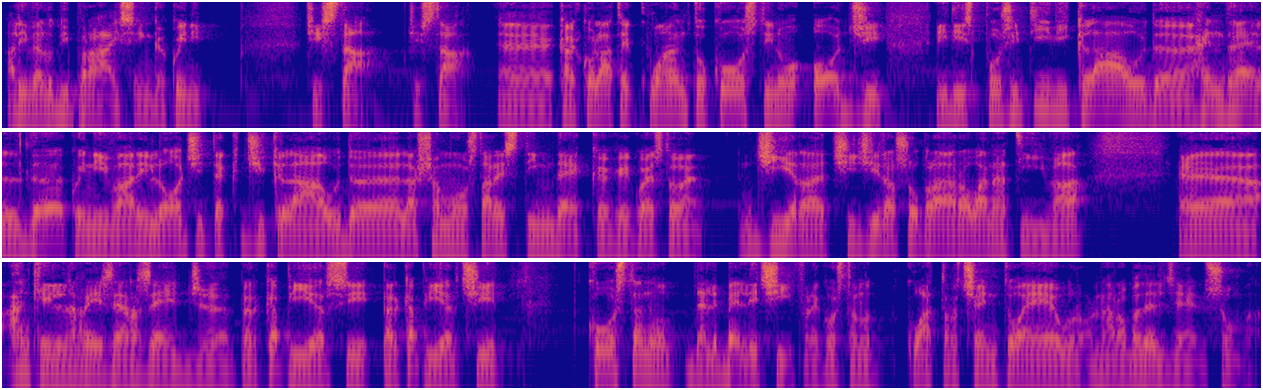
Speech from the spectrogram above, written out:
a livello di pricing, quindi ci sta, ci sta. Eh, calcolate quanto costino oggi i dispositivi cloud eh, handheld, quindi i vari Logitech G Cloud, eh, lasciamo stare Steam Deck, che questo è, gira, ci gira sopra la roba nativa, eh, anche il Razer's Edge, per, capirsi, per capirci, costano delle belle cifre, costano 400 euro, una roba del genere, insomma,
